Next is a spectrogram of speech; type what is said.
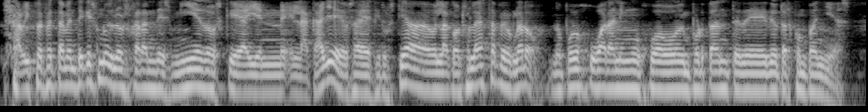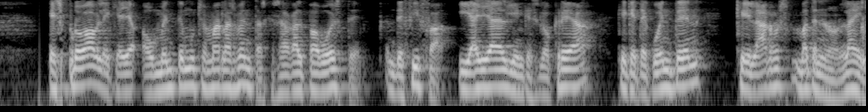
Sabéis perfectamente que es uno de los grandes miedos que hay en, la calle. O sea, decir, hostia, la consola está, pero claro, no puedo jugar a ningún juego importante de otras compañías es probable que haya, aumente mucho más las ventas, que salga el pavo este de FIFA y haya alguien que se lo crea, que que te cuenten que el ARMS va a tener online.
